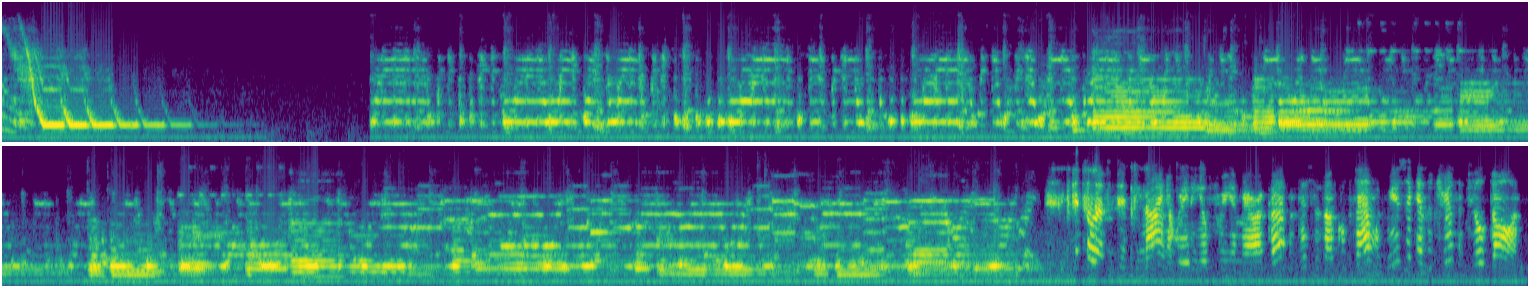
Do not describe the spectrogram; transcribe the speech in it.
It's 11:59 at Radio Free America, and this is Uncle Sam with music and the truth until dawn.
